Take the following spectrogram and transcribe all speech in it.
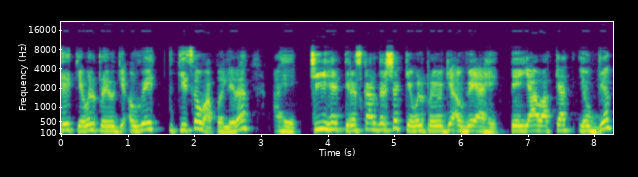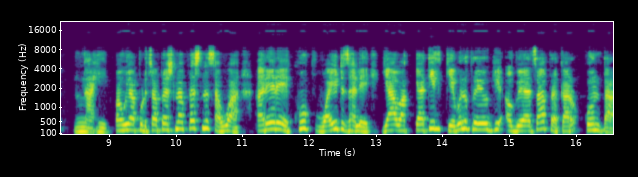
हे केवळ प्रयोगी अव्यय चुकीचं वापरलेलं आहे. ची हे तिरस्कार दर्शक केवळ प्रयोगी अव्यय आहे. ते या वाक्यात योग्य नाही. पाहूया पुढचा प्रश्न. प्रश्न सहावा. अरे रे खूप वाईट झाले. या वाक्यातील केवळ प्रयोगी अव्ययाचा प्रकार कोणता?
